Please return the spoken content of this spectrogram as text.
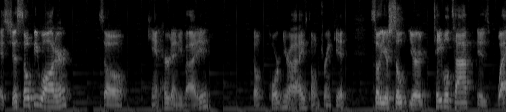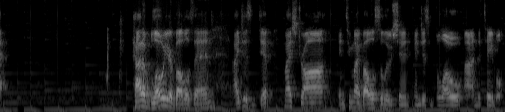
It's just soapy water. So can't hurt anybody. Don't pour it in your eyes. Don't drink it. So your so your tabletop is wet. How to blow your bubbles in, I just dip my straw into my bubble solution and just blow on the table.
